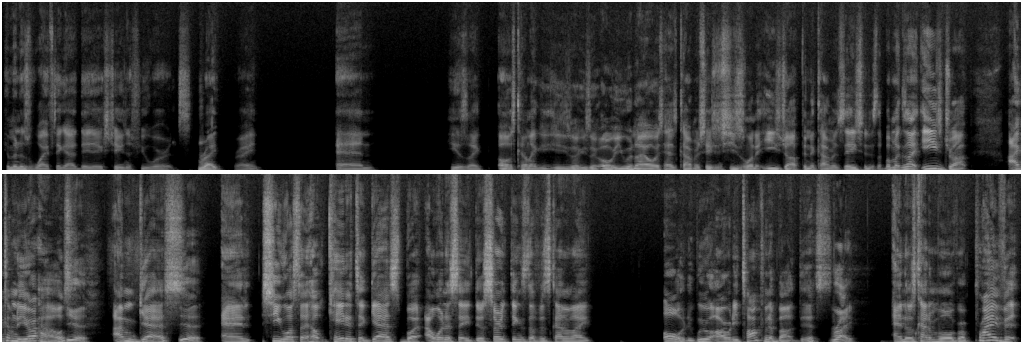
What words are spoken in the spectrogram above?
him and his wife, they got they exchanged a few words. Right. right? And he was like, "Oh, it's kind of like he's like, he's like, oh, you and I always had conversations. She just want to eavesdrop in the conversation and stuff." But I'm like, "It's not eavesdrop. I come to your house. Yeah. I'm guest. Yeah. and she wants to help cater to guests. But I want to say there's certain things stuff is kind of like, oh, we were already talking about this, Right. and it was kind of more of a private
